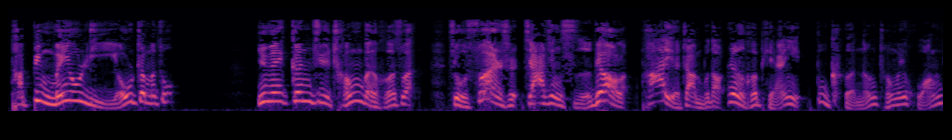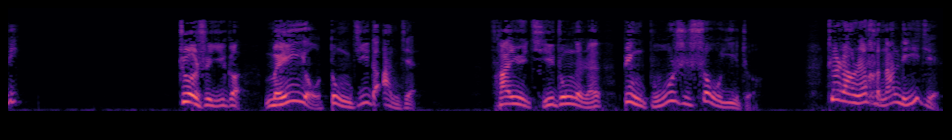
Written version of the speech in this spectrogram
他并没有理由这么做，因为根据成本核算，就算是嘉靖死掉了，他也占不到任何便宜，不可能成为皇帝。这是一个没有动机的案件，参与其中的人并不是受益者，这让人很难理解。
